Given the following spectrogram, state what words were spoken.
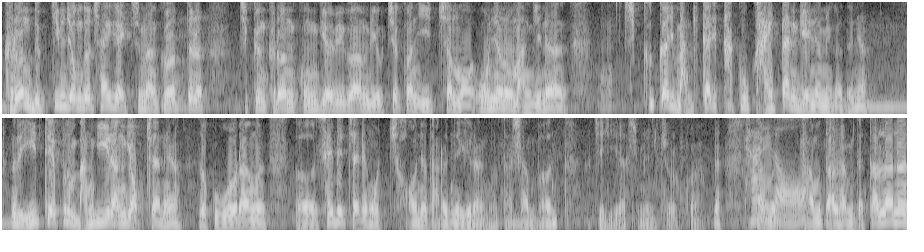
그런 느낌 정도 차이가 있지만 그것들을 지금 그런 공기업이건 미국 채권 2005년 후 만기는 끝까지 만기까지 갖고 가 있다는 개념이거든요. 근데 ETF는 만기라는 게 없잖아요. 그래서 그거랑은 어, 세 배짜리는 전혀 다른 얘기라는 거 다시 한번 이렇게 이해하시면 좋을 것 같고요. 달러. 다음은, 다음은 달러입니다. 달러는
